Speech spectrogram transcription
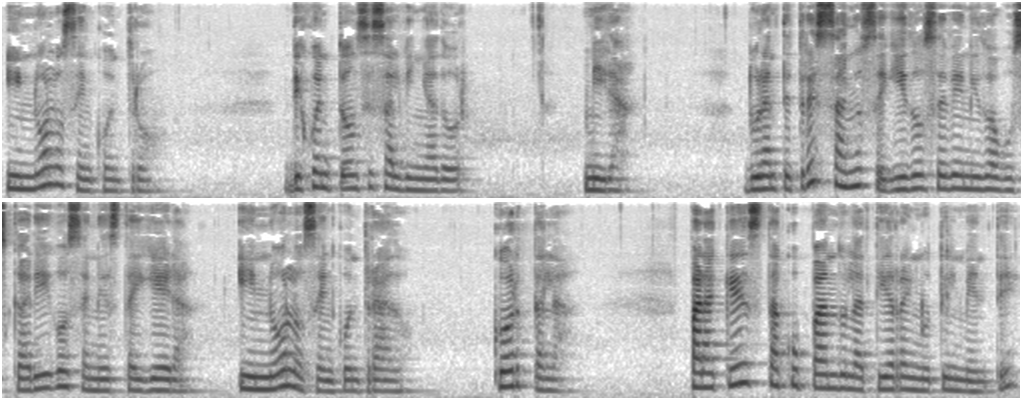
y no los encontró. Dijo entonces al viñador, Mira, durante tres años seguidos he venido a buscar higos en esta higuera y no los he encontrado. Córtala. ¿Para qué está ocupando la tierra inútilmente?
